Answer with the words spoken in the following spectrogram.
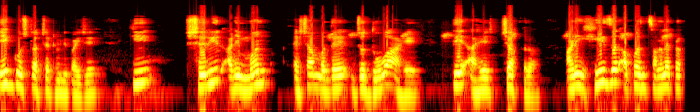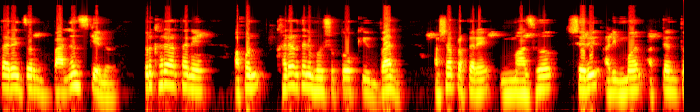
एक गोष्ट लक्षात ठेवली पाहिजे की शरीर आणि मन याच्यामध्ये जो दुवा आहे ते आहे चक्र. आणि हे जर आपण चांगल्या प्रकारे जर बॅलन्स केलं तर खऱ्या अर्थाने आपण खऱ्या अर्थाने म्हणू शकतो की वेल अशा प्रकारे माझं शरीर आणि मन अत्यंत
